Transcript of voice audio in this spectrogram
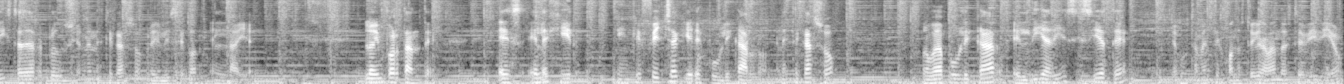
lista de reproducción, en este caso Bravely Second en Layer. Lo importante es elegir en qué fecha quieres publicarlo. En este caso lo voy a publicar el día 17, que justamente es cuando estoy grabando este vídeo.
